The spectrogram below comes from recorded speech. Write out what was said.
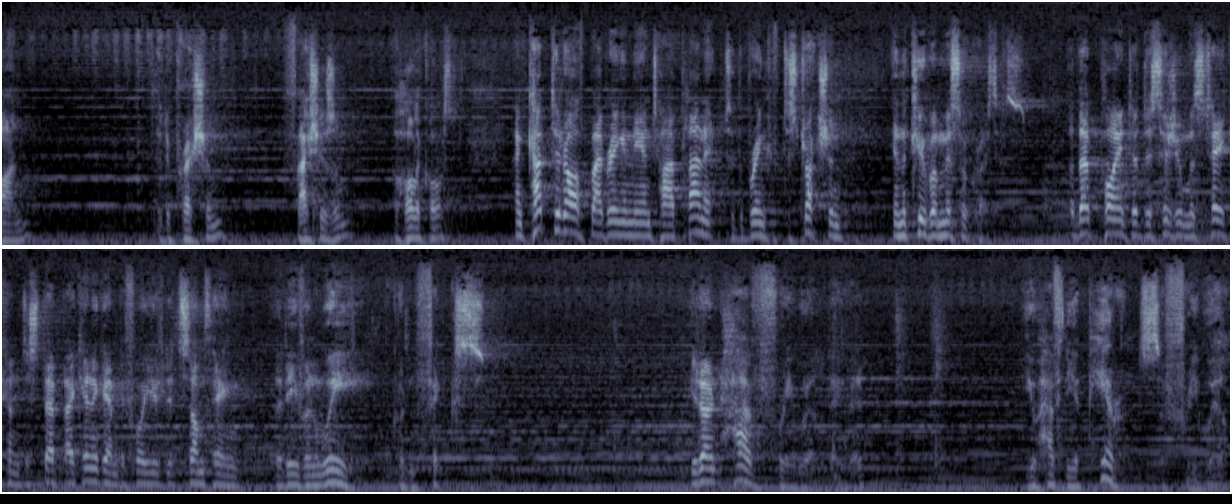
I, the Depression, fascism, the Holocaust, and capped it off by bringing the entire planet to the brink of destruction in the Cuban Missile Crisis. At that point, a decision was taken to step back in again before you did something that even we couldn't fix. You don't have free will, David. You have the appearance of free will.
